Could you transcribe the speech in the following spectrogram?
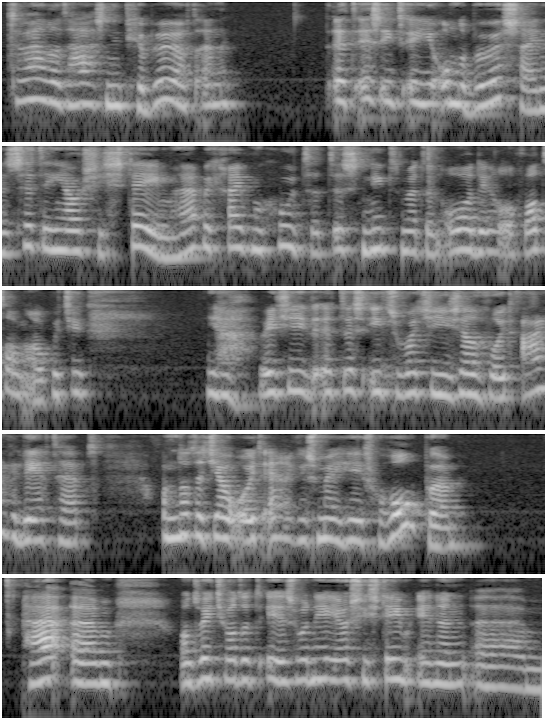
terwijl het haast niet gebeurt. En het is iets in je onderbewustzijn, het zit in jouw systeem. Hè? Begrijp me goed, het is niet met een oordeel of wat dan ook. je, ja, weet je, het is iets wat je jezelf ooit aangeleerd hebt, omdat het jou ooit ergens mee heeft geholpen. Hè? Ehm, want weet je wat het is? Wanneer jouw systeem in een ehm,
